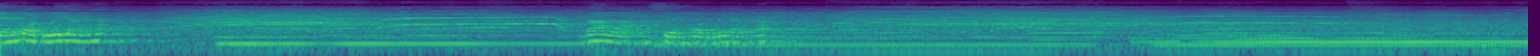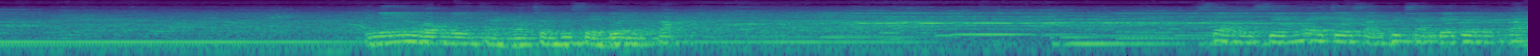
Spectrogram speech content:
สียงหมดหรือยังฮะ ด้านหลังเสียงหมดหรือยังครับทีนนี้เรามีแขกรับเชิญพิเศษด้วยนะครับ ส่งเสียงให้เจสันพิกซันเบสด้วยนะครับ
